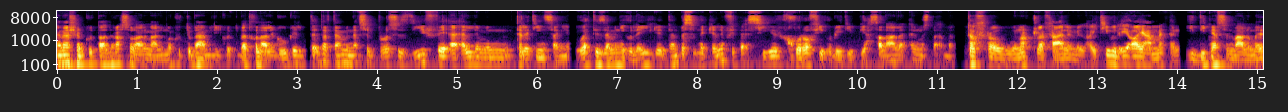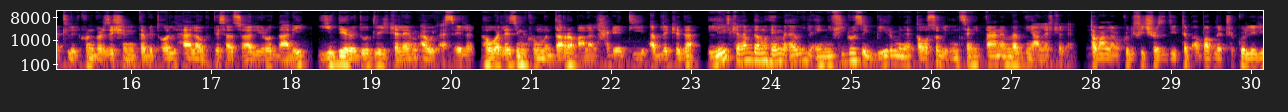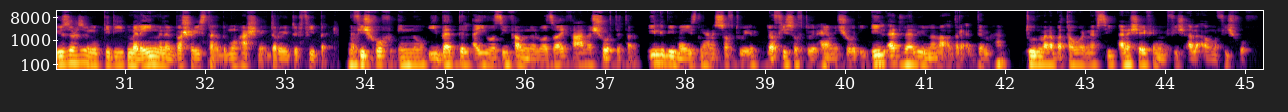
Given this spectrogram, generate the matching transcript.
أنا عشان كنت أقدر أحصل على معلومه كنت بعمل إيه؟ كنت بدخل على جوجل. تقدر تعمل نفس ال process دي في أقل من 30 ثانية. وقت زمني قليل جدا بس بنتكلم في تأثير خرافي already بيحصل على المستقبل. طفرة ونقلة في عالم ال IT وال AI عامة يديك نفس المعلومات لل conversation انت بتقولها. لو بتسأل سؤال يرد عليه يدي ردود للكلام أو الأسئلة. هو لازم يكون متدرب على الحاجات دي قبل كده. ليه الكلام ده مهم قوي لأن في جزء كبير من التواصل الإنساني بتاعنا مبني على الكلام. طبعا لما كل ال features دي تبقى public لكل ال users ونبتدي ملايين من البشر يستخدموها عشان يقدروا يدوا ال feedback مفيش خوف إنه يبدل أي وظيفة من الوظائف على short term إيه اللي بيميزني عن ال software لو في software هيعمل شغلي إيه ال added value اللي أنا أقدر أقدمها؟ طول ما أنا بطور نفسي أنا شايف إن مفيش قلق أو مفيش خوف.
